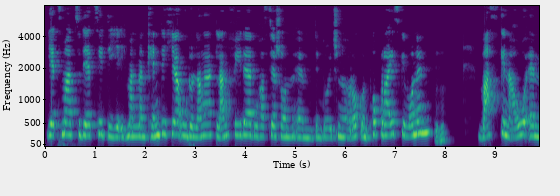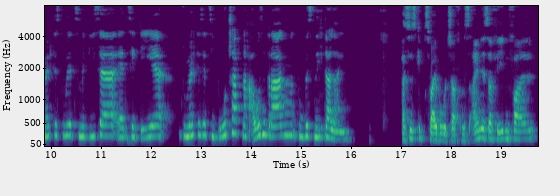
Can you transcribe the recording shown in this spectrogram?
Jetzt mal zu der CD. Ich meine, man kennt dich ja, Udo Langer, Klangfeder. Du hast ja schon ähm, den deutschen Rock- und Poppreis gewonnen. Mhm. Was genau äh, möchtest du jetzt mit dieser äh, CD? Du möchtest jetzt die Botschaft nach außen tragen, du bist nicht allein. Also es gibt zwei Botschaften. Das eine ist auf jeden Fall,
